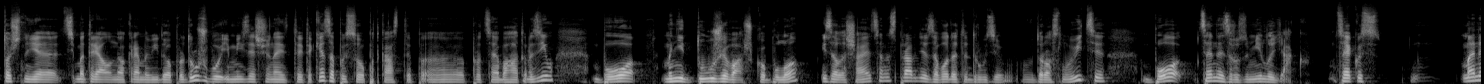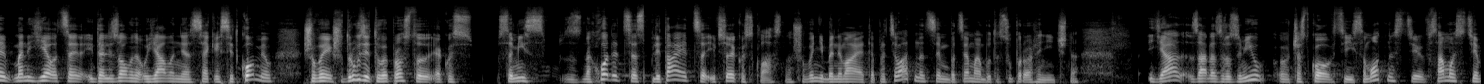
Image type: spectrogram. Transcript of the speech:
точно є ці матеріали на окреме відео про дружбу, і мені здається, що навіть таке записував подкасти про це багато разів. Бо мені дуже важко було і залишається насправді заводити друзів в дорослому віці, бо це незрозуміло як. Це якось. У мене, мене є оце ідеалізоване уявлення з всяких сіткомів, що ви, якщо друзі, то ви просто якось самі знаходиться, сплітається, і все якось класно. Що ви ніби не маєте працювати над цим, бо це має бути суперорганічно. Я зараз зрозумів е, частково в цій самотності, в самості,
